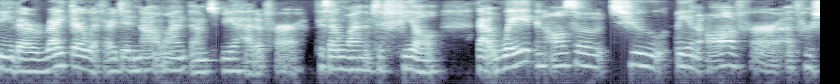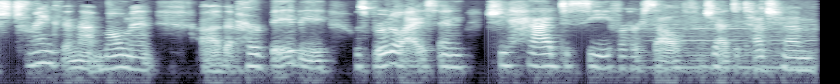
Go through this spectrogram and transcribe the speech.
be there right there with her. I did not want them to be ahead of her because I wanted them to feel that weight and also to be in awe of her, of her strength in that moment, uh, that her baby was brutalized and she had to see for herself. She had to touch him.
